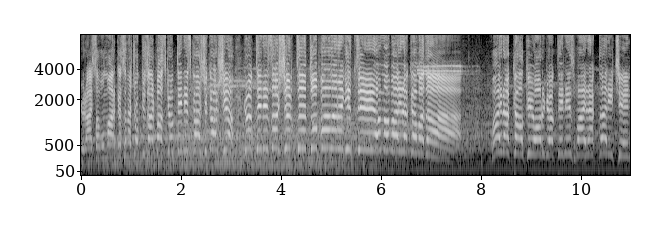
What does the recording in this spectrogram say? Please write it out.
Güray savunma arkasına çok güzel pas. Gökdeniz karşı karşıya. Gökdeniz aşırttı. Top ağlara gitti ama bayrak havada. Bayrak kalkıyor Gökdeniz bayraktar için.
